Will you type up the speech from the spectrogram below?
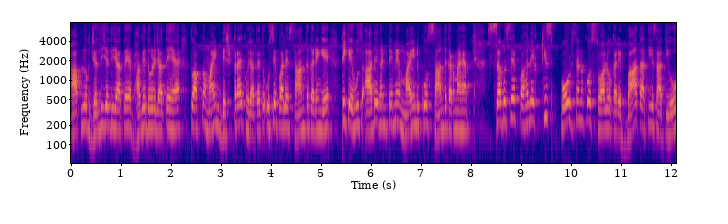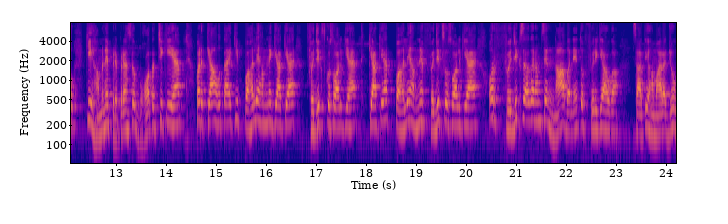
आप लोग जल्दी जल्दी जाते हैं, भागे दौड़े जाते हैं तो आपका माइंड डिस्ट्रैक्ट हो जाता है तो उससे पहले शांत करेंगे, ठीक है? उस आधे घंटे में माइंड को शांत करना है। सबसे पहले किस पोर्सन को सॉल्व करें? बात आती है साथियों कि हमने प्रेफरेंस तो बहुत अच्छी की है, पर क्या होता है कि पहले हमने क्या किया है? फिजिक्स को सॉल्व किया है। क्या किया है? पहले हमने फिजिक्स को सॉल्व किया है, और फिजिक्स अगर हमसे ना बने तो फिर क्या होगा? साथ ही हमारा जो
